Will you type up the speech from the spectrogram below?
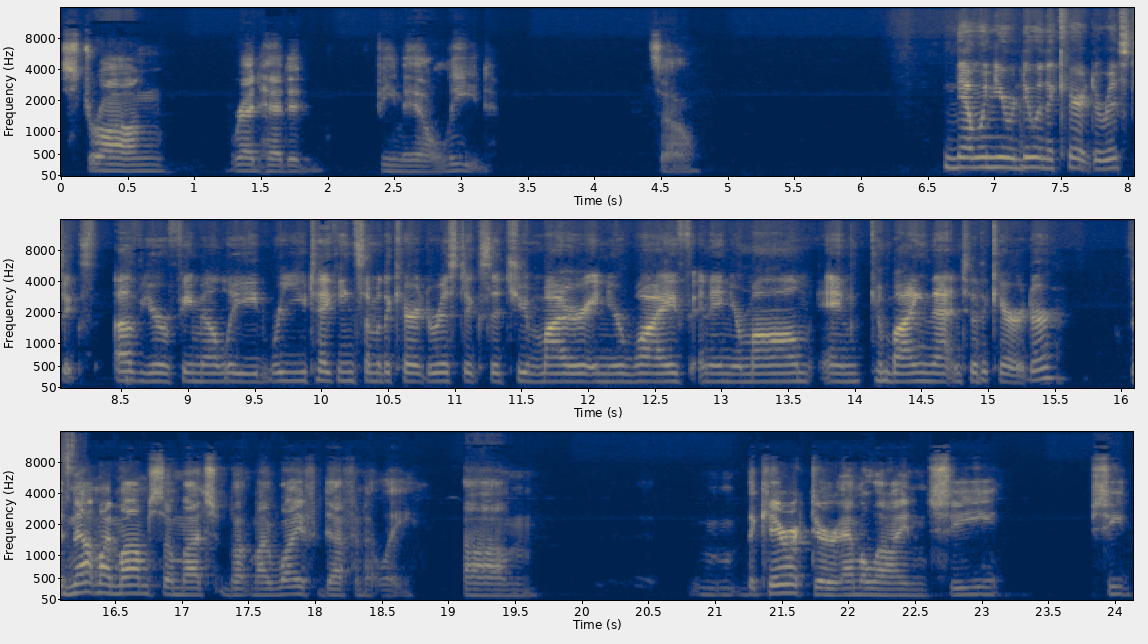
strong, redheaded female lead. So Now, when you were doing the characteristics of your female lead, were you taking some of the characteristics that you admire in your wife and in your mom and combining that into the character? not my mom so much, but my wife definitely. Um, the character Emmeline, she she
